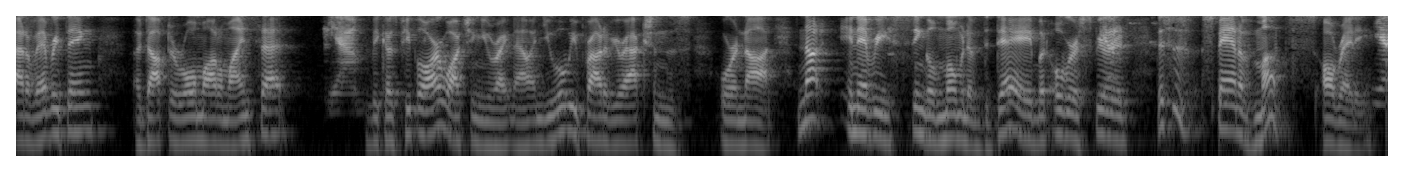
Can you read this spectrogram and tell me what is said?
out of everything adopt a role model mindset yeah. Because people are watching you right now and you will be proud of your actions or not. Not in every single moment of the day but over a spirited this is span of months already. Yeah.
